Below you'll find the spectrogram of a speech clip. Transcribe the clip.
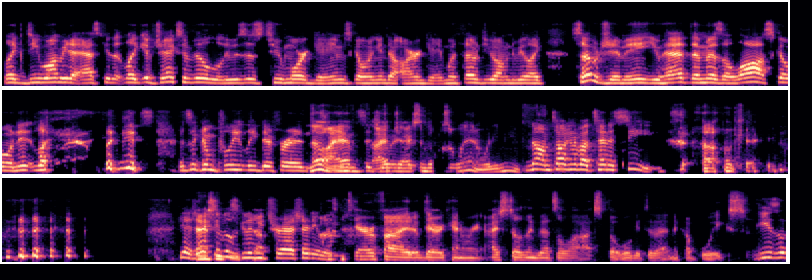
Like, do you want me to ask you that? Like, if Jacksonville loses two more games going into our game with them, do you want me to be like, so Jimmy, you had them as a loss going in? Like, like it's it's a completely different. no, I have I have. Jacksonville as a win. What do you mean? No, I'm talking about Tennessee. Oh, okay. yeah, Jacksonville's gonna be trash anyways. I'm terrified of Derrick Henry. I still think that's a loss, but we'll get to that in a couple weeks. He's a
